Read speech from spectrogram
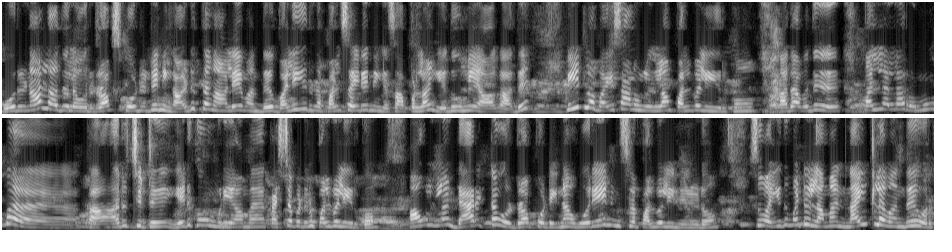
ஒரு நாள் அதுல ஒரு டிராப்ஸ் போட்டுட்டு நீங்க அடுத்த நாளே வந்து வலி இருந்த பல் சைடே நீங்க சாப்பிடலாம் எதுவுமே ஆகாது. வீட்டுல வயசானவங்களுக்குலாம் பல்வலி இருக்கும். அதாவது பல்லெல்லாம் ரொம்ப க- அரிச்சிட்டு எடுக்கவும் முடியாம கஷ்டப்பட்டு பல்வலி இருக்கும். அவங்களுக்குலாம் டைரக்டா ஒரு டிராப் போட்டிங்கன்னா ஒரே நிமிஷத்துல பல்வலி நின்றுடும் ஸோ இது மட்டும் இல்லாம நைட்ல வந்து ஒரு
